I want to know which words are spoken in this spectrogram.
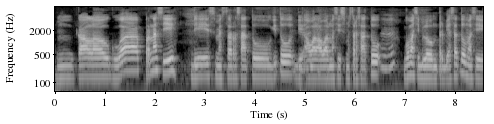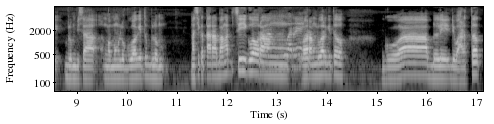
Hmm, kalau gua pernah sih di semester 1 gitu, di awal-awal masih semester 1, Hmm. gua masih belum terbiasa tuh, masih belum bisa ngomong lu gua gitu, belum masih ketara banget sih gua orang Orang luarnya orang luar gitu. Gua beli di warteg.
